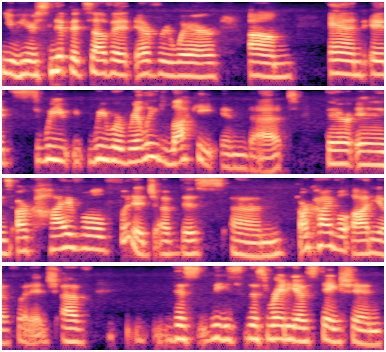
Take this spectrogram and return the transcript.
you hear snippets of it everywhere. Um, and it's we we were really lucky in that there is archival footage of this um, archival audio footage of this these this radio station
